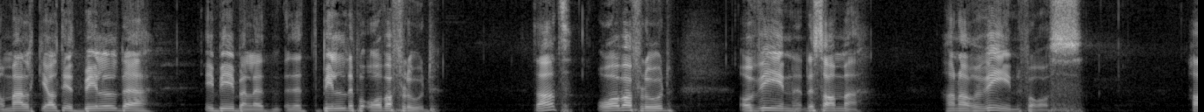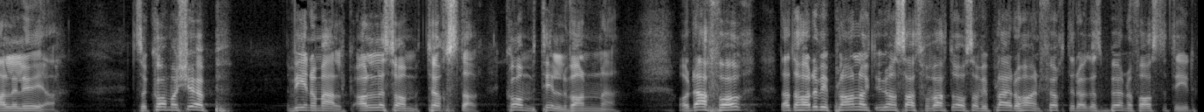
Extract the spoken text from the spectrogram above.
Og melk er alltid et bilde i Bibelen, et, et bilde på overflod. Sant? Overflod. Og vin det samme. Han har vin for oss. Halleluja. Så kom og kjøp vin og melk, alle som tørster. Kom til vannene. Og derfor Dette hadde vi planlagt uansett, for hvert år så vi pleid å ha en 40 dagers bønn og fastetid.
